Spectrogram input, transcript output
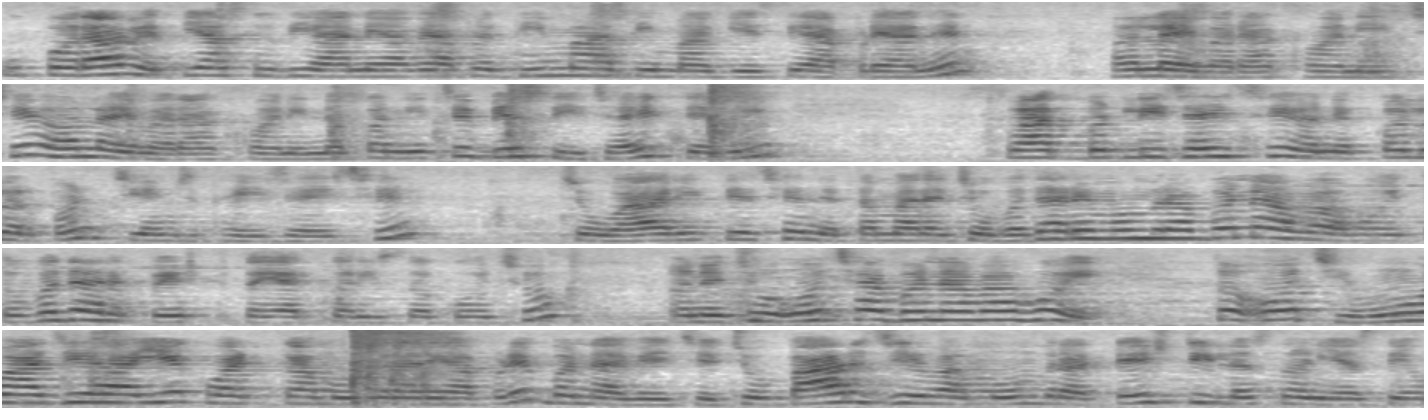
ઉપર આવે ત્યાં સુધી આને હવે આપણે ધીમા ધીમા ગેસે આપણે આને હલાવવા રાખવાની છે હલાવવા રાખવાની. નકર નીચે બેસી જાય તેની સ્વાદ બદલી જાય છે અને કલર પણ ચેન્જ થઈ જાય છે. જો આ રીતે છે ને તમારે જો વધારે મમરા બનાવવા હોય તો વધારે પેસ્ટ તૈયાર કરી શકો છો. અને જો ઓછા બનાવવા હોય તો ઓછી. હું આ એક વાટકા મમરાને આપણે બનાવીએ છીએ. જો બાર જેવા મમરા ટેસ્ટી લસણિયા સેવ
